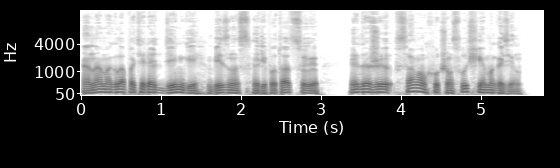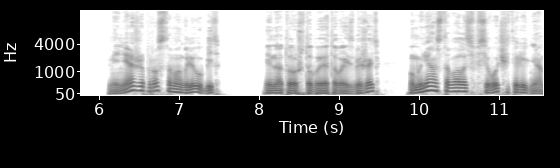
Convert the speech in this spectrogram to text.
Она могла потерять деньги, бизнес, репутацию и даже в самом худшем случае магазин. Меня же просто могли убить. И на то, чтобы этого избежать, у меня оставалось всего четыре дня.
